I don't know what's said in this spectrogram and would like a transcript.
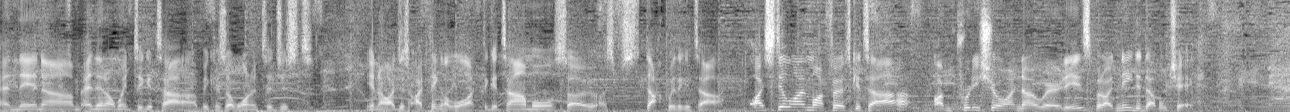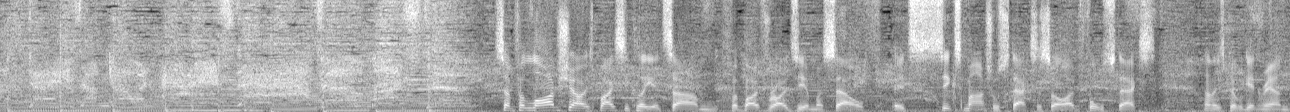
and then um, and then I went to guitar because I wanted to just, you know, I just I think I liked the guitar more, so I stuck with the guitar. I still own my first guitar. I'm pretty sure I know where it is, but I need to double check. So for live shows, basically it's um, for both Roadsy and myself, it's six Marshall stacks aside, full stacks, None of these people getting around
